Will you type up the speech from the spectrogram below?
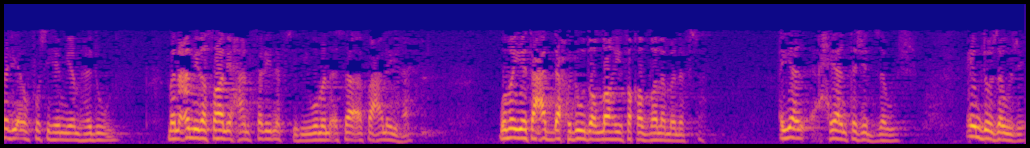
فلأنفسهم يمهدون. من عمل صالحا فلنفسه ومن أساء فعليها ومن يتعد حدود الله فقد ظلم نفسه أحيانا تجد زوج عنده زوجة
